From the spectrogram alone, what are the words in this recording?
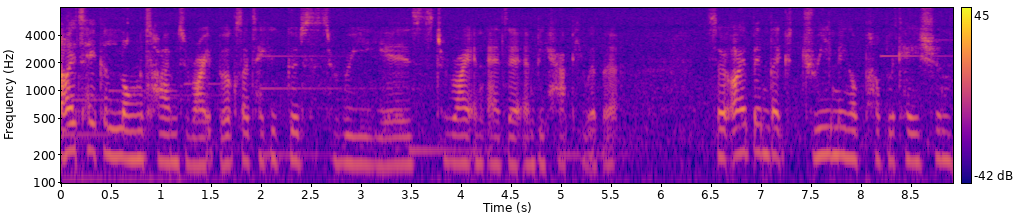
I take a long time to write books. I take a good three years to write and edit and be happy with it. So I've been like dreaming of publication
